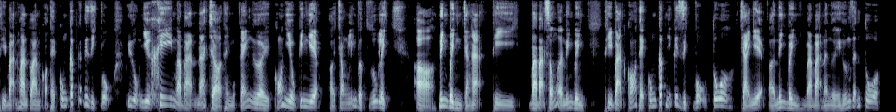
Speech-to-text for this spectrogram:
thì bạn hoàn toàn có thể cung cấp các cái dịch vụ. Ví dụ như khi mà bạn đã trở thành một cái người có nhiều kinh nghiệm ở trong lĩnh vực du lịch ở Ninh Bình chẳng hạn thì và bạn sống ở Ninh Bình thì bạn có thể cung cấp những cái dịch vụ tour trải nghiệm ở Ninh Bình và bạn là người hướng dẫn tour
